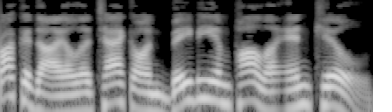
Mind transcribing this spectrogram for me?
crocodile attack on baby impala and killed.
